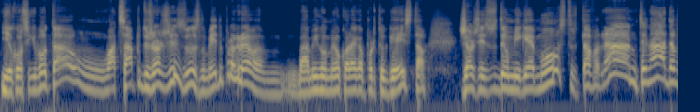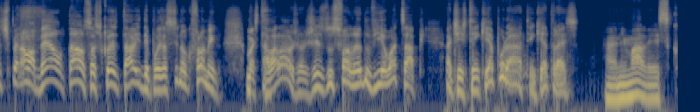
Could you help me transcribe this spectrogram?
E eu consegui botar um WhatsApp do Jorge Jesus no meio do programa. Um amigo meu, colega português e tal. Jorge Jesus deu um migué monstro, tava, não, não tem nada, vou esperar o Abel, tal, essas coisas e tal. E depois assinou com o Flamengo. Mas tava lá o Jorge Jesus falando via WhatsApp. A gente tem que apurar, tem que ir atrás. Animalesco.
